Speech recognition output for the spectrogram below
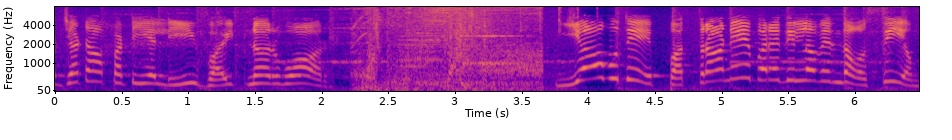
ಜಟಾಪಟಿಯಲ್ಲಿ ವೈಟ್ನರ್ ವಾರ್. ಯಾವುದೇ ಪತ್ರನೇ ಬರೆದಿಲ್ಲವೆಂದ ಸಿಎಂ.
